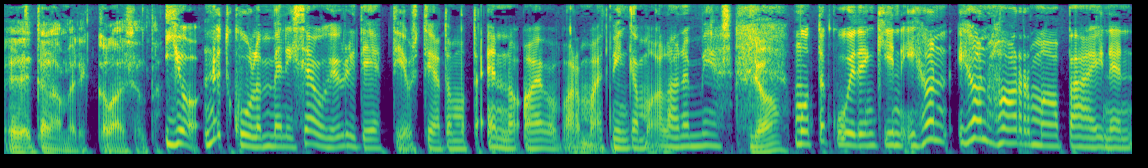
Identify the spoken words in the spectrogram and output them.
etelä-amerikkalaiselta. Joo, nyt kuule meni se ohi, yritin just tieto, mutta en ole aivan varma, että minkä maalainen mies. Joo. Mutta kuitenkin ihan, ihan harmaapäinen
